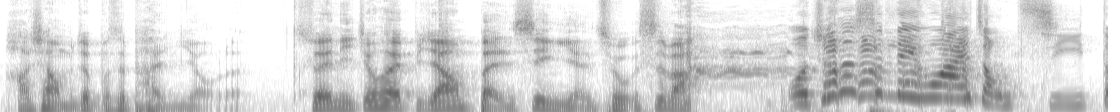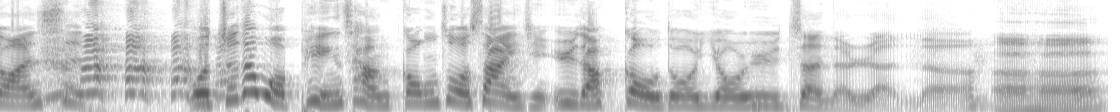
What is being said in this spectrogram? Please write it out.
好像我们就不是朋友了。所以你就会比较用本性演出，是吧？我觉得是另外一种极端，是我觉得我平常工作上已经遇到够多忧郁症的人了，嗯哼，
